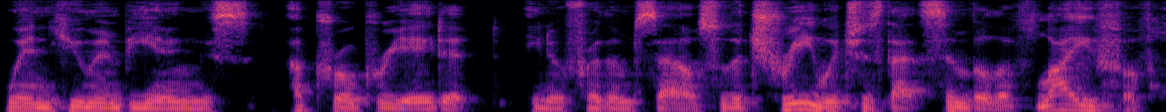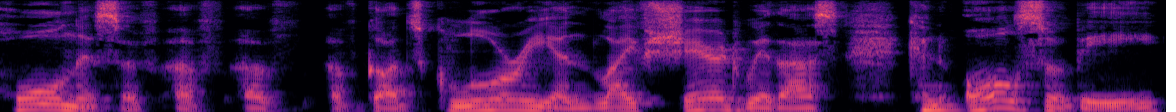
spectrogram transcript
when human beings appropriate it you know, for themselves. So the tree, which is that symbol of life, of wholeness, of, of, of, of God's glory and life shared with us, can also be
